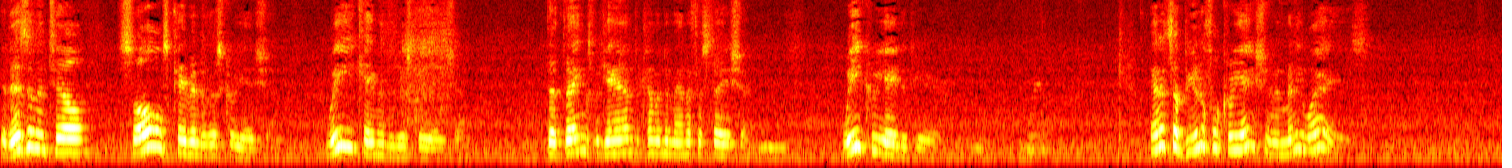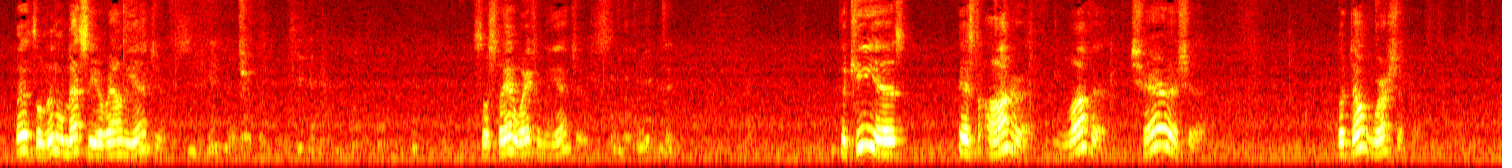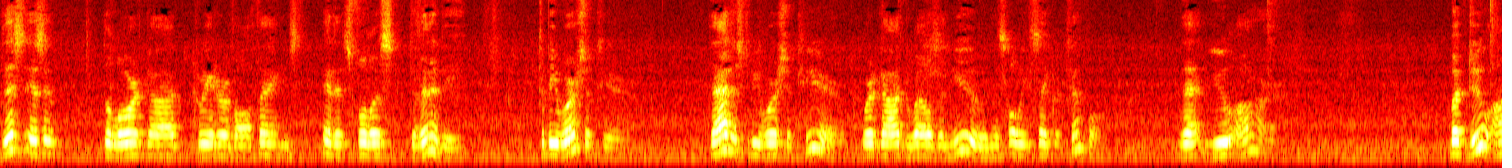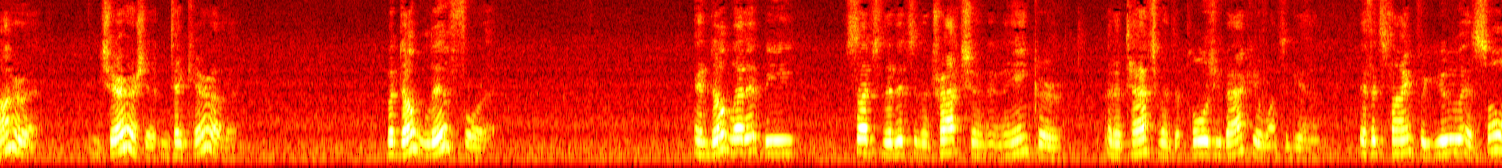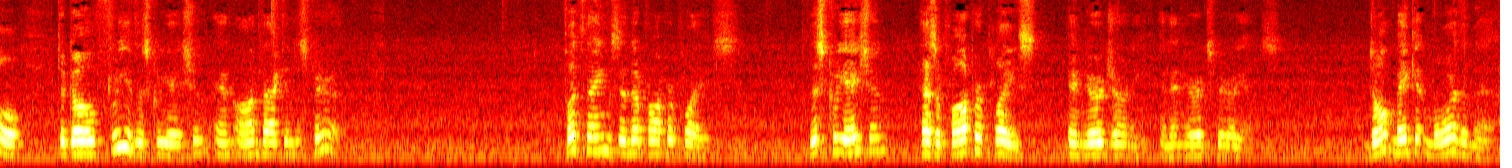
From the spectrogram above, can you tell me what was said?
It isn't until souls came into this creation, we came into this creation, that things began to come into manifestation. We created here. And it's a beautiful creation in many ways. But it's a little messy around the edges. So stay away from the edges. The key is is to honor it, love it, cherish it, but don't worship it. This isn't the Lord God, creator of all things, in its fullest divinity, to be worshipped here. That is to be worshipped here, where God dwells in you, in this holy sacred temple that you are. But do honor it and cherish it and take care of it. But don't live for it. And don't let it be such that it's an attraction, an anchor, an attachment that pulls you back here once again. If it's time for you as soul to go free of this creation and on back into spirit. Put things in their proper place. This creation has a proper place in your journey and in your experience. Don't make it more than that.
